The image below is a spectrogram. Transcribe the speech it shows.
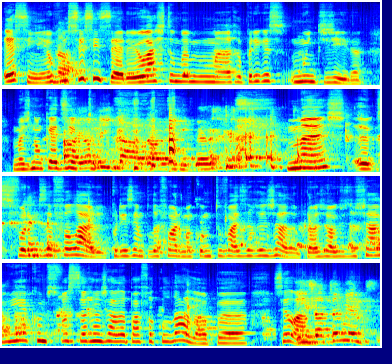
É assim, eu vou Não. ser sincera, eu acho-te uma, uma rapariga muito gira, mas não quer dizer Ai, que tu, obrigada, amiga. Mas, eh, se formos a falar, por exemplo, da forma como tu vais arranjada para os jogos do Xavi, é como se fosse arranjada para a faculdade ou para, sei lá. Exatamente.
